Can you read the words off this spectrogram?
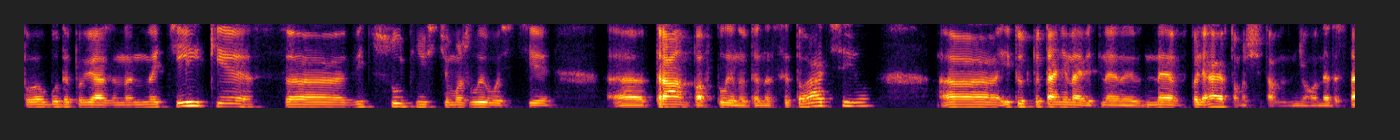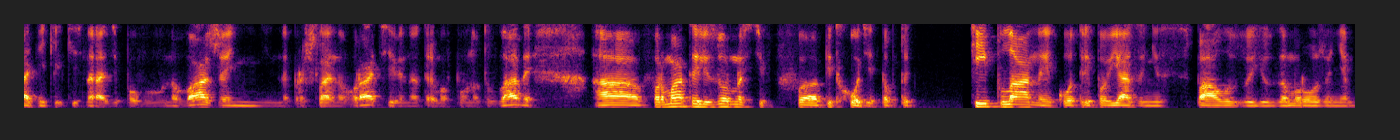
буде пов'язана не тільки з е, відсутністю можливості е, Трампа вплинути на ситуацію. І тут питання навіть не не полягає в тому, що там в нього недостатня кількість наразі повноважень, не пройшла інаугурація, він не отримав повноту влади, а формат ілюзорності в підході, тобто ті плани, котрі пов'язані з паузою, замороженням.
